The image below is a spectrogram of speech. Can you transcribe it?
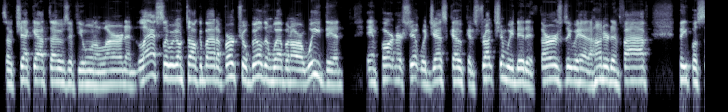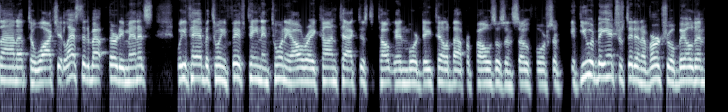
So check out those if you want to learn. And lastly, we're going to talk about a virtual building webinar we did in partnership with Jesco Construction. We did it Thursday. We had 105 people sign up to watch it. Lasted about 30 minutes. We've had between 15 and 20 already contact us to talk in more detail about proposals and so forth. So if you would be interested in a virtual building,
